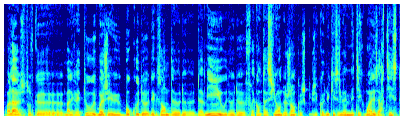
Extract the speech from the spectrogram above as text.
voilà, je trouve que malgré tout, moi j'ai eu beaucoup de- d'exemples de- de- d'amis ou de, de fréquentation de gens que j'ai connus qui faisaient le même métier que moi, des artistes,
